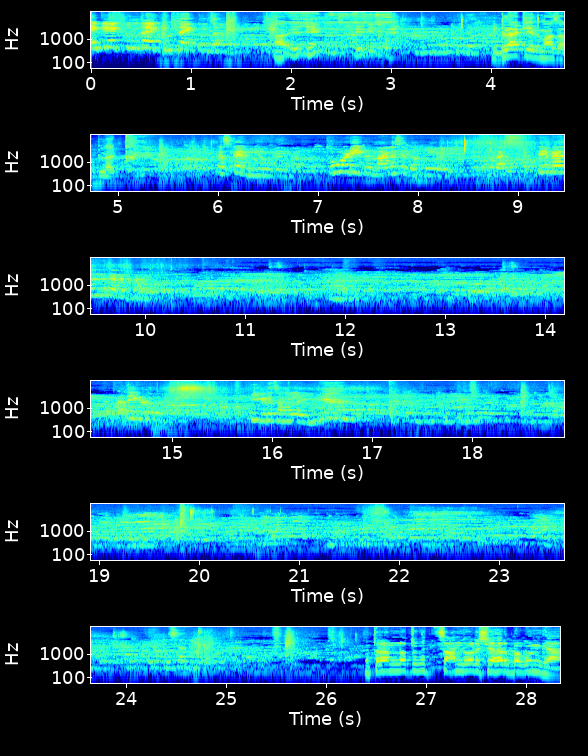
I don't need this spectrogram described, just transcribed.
एक एक तुमचा एक तुमचा एक तुमचा. हां ब्लॅक येईल माझा ब्लॅक कसं काय मी एवढी? थोडी इकडं मागच येतं थोडी. बस ते बाजूला करा आता इकडं बघ. इकडे चांगलं आहे. मित्रांनो तुम्ही चांदवड शहर बघून घ्या.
